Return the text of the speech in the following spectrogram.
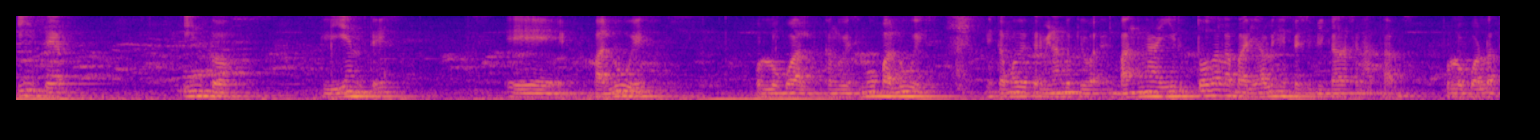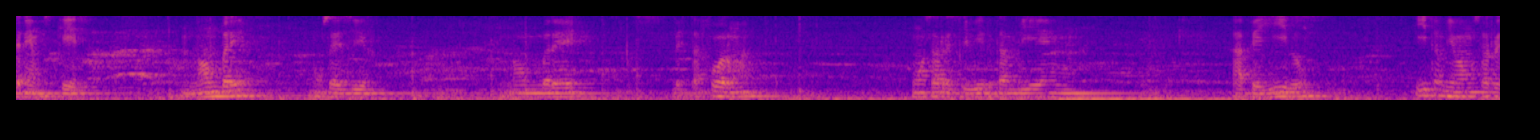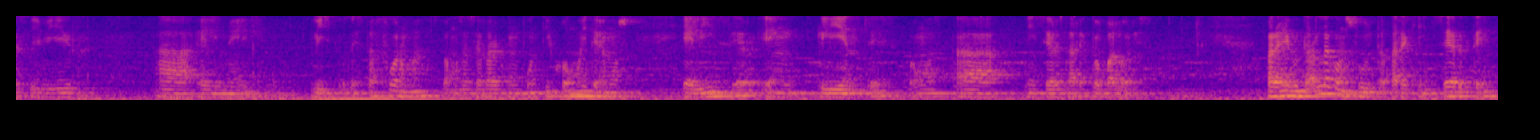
insert into clientes, eh, valúes, por lo cual cuando decimos valúes estamos determinando que van a ir todas las variables especificadas en las tablas, por lo cual la tenemos que es nombre, vamos a decir nombre de esta forma, vamos a recibir también apellido y también vamos a recibir a el email. Listo, de esta forma vamos a cerrar con un punto y coma y tenemos el insert en clientes. Vamos a insertar estos valores. Para ejecutar la consulta, para que inserte,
